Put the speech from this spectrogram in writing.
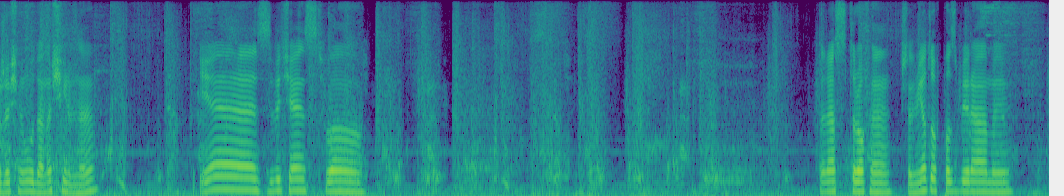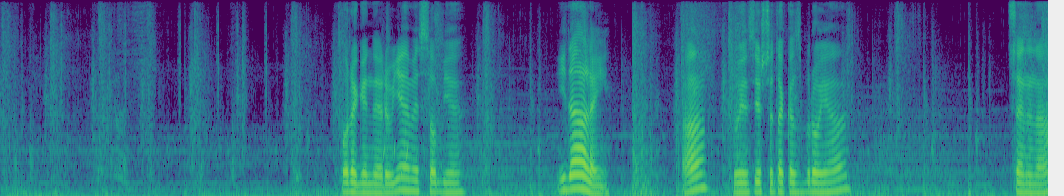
Że się uda, no silne. Jest zwycięstwo! Teraz trochę przedmiotów pozbieramy. Poregenerujemy sobie. I dalej. A, tu jest jeszcze taka zbroja. Cenna.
